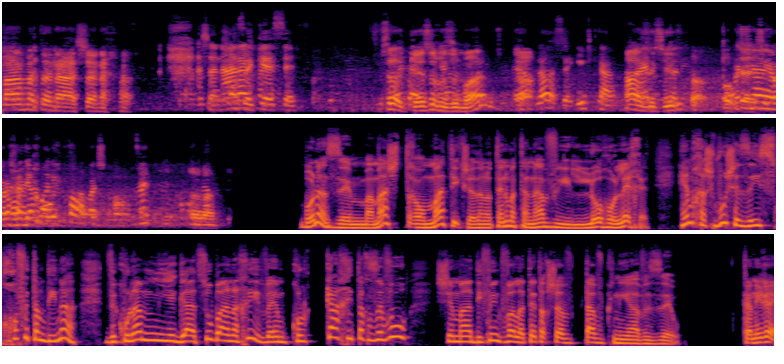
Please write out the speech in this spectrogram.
מה המתנה השנה? השנה זה כסף. בסדר, כסף מזומן? לא, זה gift card. אה, זה gift card. אוקיי. כל אחד יכול לבחור מה שהוא רוצה. בואנה, זה ממש טראומטי כשאתה נותן מתנה והיא לא הולכת. הם חשבו שזה יסחוף את המדינה, וכולם יגהצו באנכי, והם כל כך התאכזבו, שמעדיפים כבר לתת עכשיו תו קנייה וזהו. כנראה.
